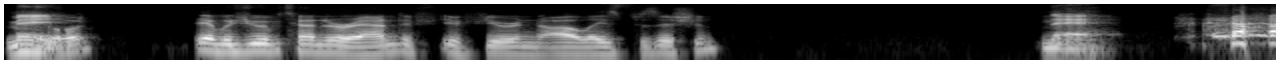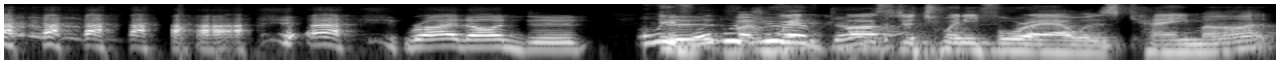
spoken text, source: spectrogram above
Me, Gord? Yeah, would you have turned it around if, if you're in Ali's position? nah. right on, dude. Wait, If what would I you went have done? past a 24 hours Kmart,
